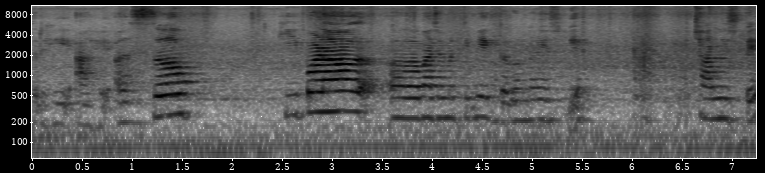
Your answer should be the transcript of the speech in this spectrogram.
तर ही आहे असं. ही पण माझ्या मते मी एकदा दोनदा नेसली आहे. छान दिसते.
